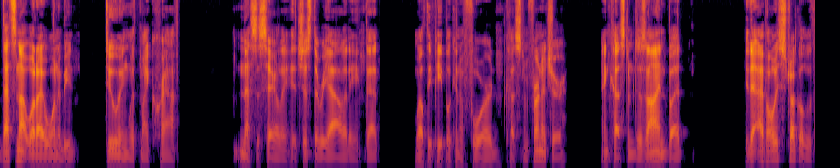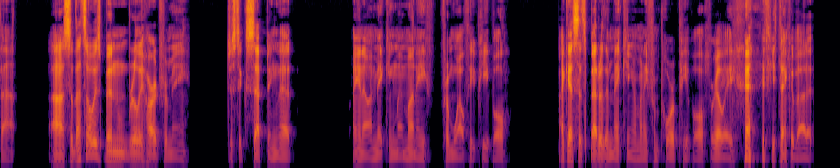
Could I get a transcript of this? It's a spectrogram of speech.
that's not what I want to be doing with my craft necessarily. It's just the reality that wealthy people can afford custom furniture and custom design, but I've always struggled with that. Uh, so that's always been really hard for me, just accepting that, you know, I'm making my money from wealthy people. I guess it's better than making your money from poor people, really, if you think about it.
